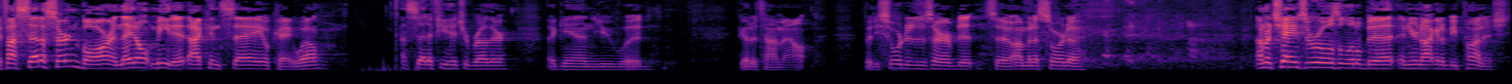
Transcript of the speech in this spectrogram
If I set a certain bar and they don't meet it, I can say, okay, well, I said if you hit your brother again, you would go to timeout. But he sort of deserved it, so I'm going to sort of I'm going to change the rules a little bit and you're not going to be punished.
